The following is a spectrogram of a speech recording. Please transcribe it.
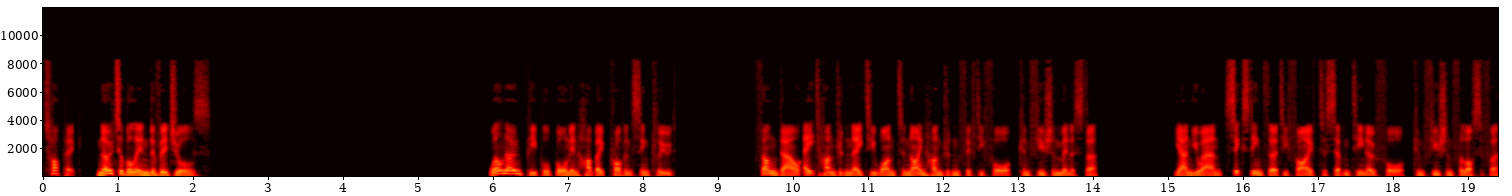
Topic: Notable individuals. Well-known people born in Hebei province include Feng Dao 881 to 954, Confucian minister. Yan Yuan (1635–1704), Confucian philosopher.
